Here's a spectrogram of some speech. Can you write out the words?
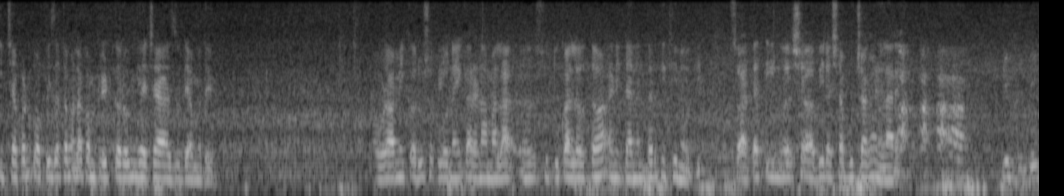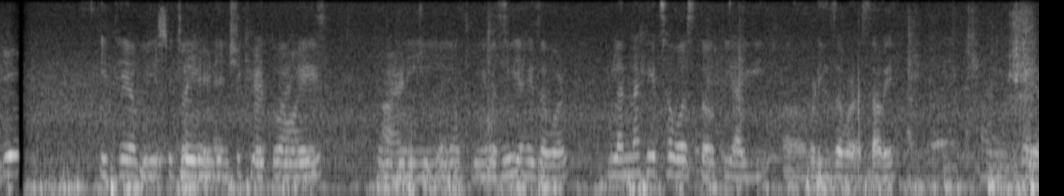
इच्छा पण कॉपीज आता मला कंप्लीट करून घ्यायच्या आज उद्यामध्ये. एवढा आम्ही करू शकलो नाही कारण आम्हाला सुतूक आलं होतं आणि त्यानंतर तिथी नव्हती. सो आता तीन वर्ष अबीर अशा बुचा घालणार आहे. इथे अबीर खेळण्यांशी खेळतो आहे. आणि मी बसली आहे जवळ. मुलांना हेच हवं असतं की आई वडील जवळ असावे. आहे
